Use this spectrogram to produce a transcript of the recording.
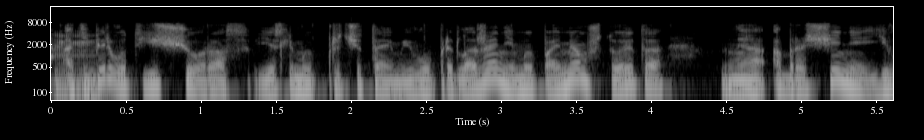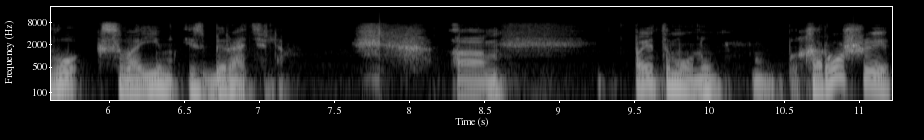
А теперь вот еще раз, если мы прочитаем его предложение, мы поймем, что это обращение его к своим избирателям. Um... Поэтому ну, хорошие,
